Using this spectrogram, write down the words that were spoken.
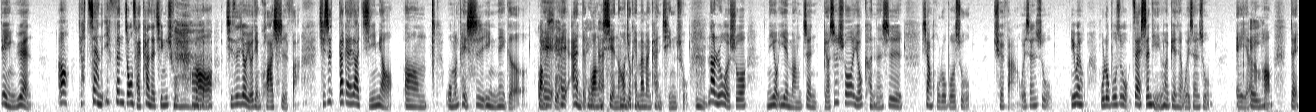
电影院哦，要站一分钟才看得清楚 哦，其实就有点夸饰法。其实大概要几秒，嗯，我们可以适应那个黑黑暗的光线，然后就可以慢慢看清楚。嗯，那如果说你有夜盲症，表示说有可能是像胡萝卜素缺乏维生素，因为胡萝卜素在身体里面会变成维生素 A 啦，哈，对。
